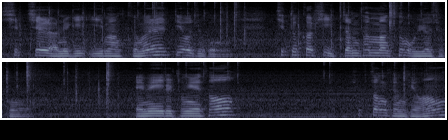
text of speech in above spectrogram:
17 나누기 2만큼을 띄워주고 T2 값이 2.3만큼 올려주고 MA를 통해서 속성 변경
